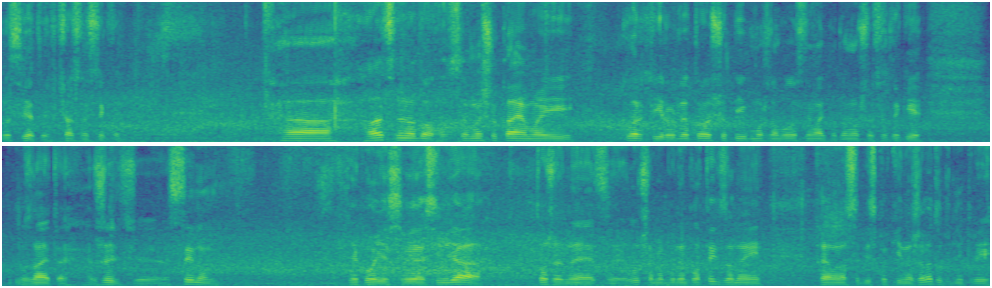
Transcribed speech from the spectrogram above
до Світи, в частний сектор. Е, Але це ненадовго. Це ми шукаємо їй квартиру для того, щоб її можна було знімати, тому що все-таки, ну, знаєте, жити е, з сином, в якого є своя сім'я, теж не це. Лучше ми будемо платити за неї, хай вона собі спокійно живе тут в Дніпрі.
